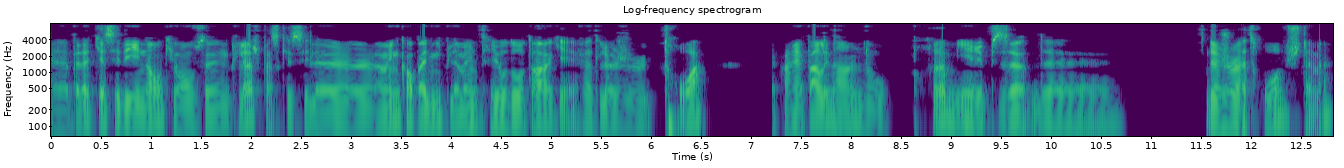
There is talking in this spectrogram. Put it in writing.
Euh, peut-être que c'est des noms qui vont vous sonner une cloche parce que c'est le la même compagnie puis le même trio d'auteurs qui avait fait le jeu 3. On avait parlé dans un de nos premiers épisodes de, de jeu à 3, justement.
